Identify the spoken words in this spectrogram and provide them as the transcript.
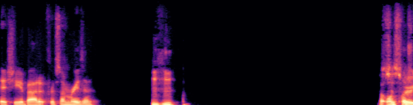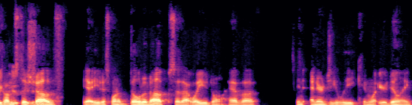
fishy about it for some reason. Mm-hmm. But it's when push comes to shove, yeah, you just want to build it up so that way you don't have a an energy leak in what you're doing.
